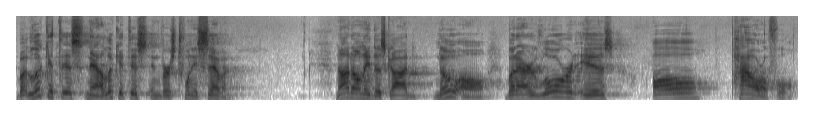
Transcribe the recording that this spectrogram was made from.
But look at this now. Look at this in verse 27. Not only does God know all, but our Lord is all powerful.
